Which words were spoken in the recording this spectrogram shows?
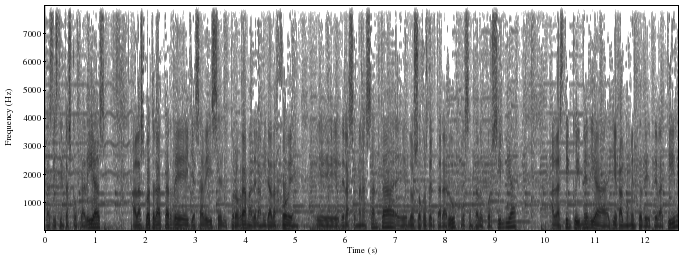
las distintas cofradías. A las 4 de la tarde, ya sabéis, el programa de la mirada joven eh, de la Semana Santa, eh, Los Ojos del Tararú, presentado por Silvia. A las cinco y media llega el momento de debatir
